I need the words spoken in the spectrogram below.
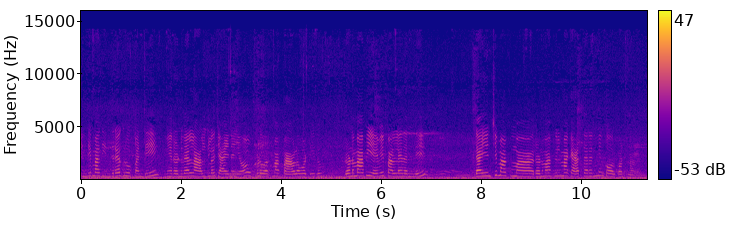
అండి. మాది ఇందిరా గ్రూప్ అండి. మేము రెండు వేల నాలుగులో జాయిన్ అయ్యాం. ఇప్పుడు వరకు మాకు పావుల వడ్డీలు రుణమాఫీ ఏమీ పడలేదండి. దయించి మాకు మా రుణమాఫీలు మాకు వేస్తారని మేము కోరుకుంటున్నామండి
